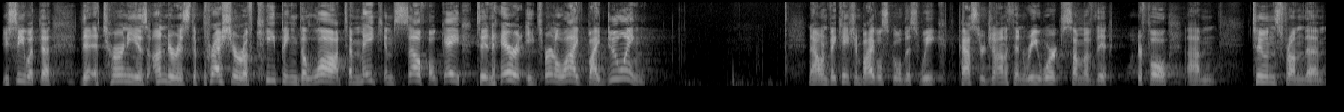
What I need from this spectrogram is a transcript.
You see, what the, the attorney is under is the pressure of keeping the law to make himself okay to inherit eternal life by doing. Now, in Vacation Bible School this week, Pastor Jonathan reworked some of the wonderful um, tunes from the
